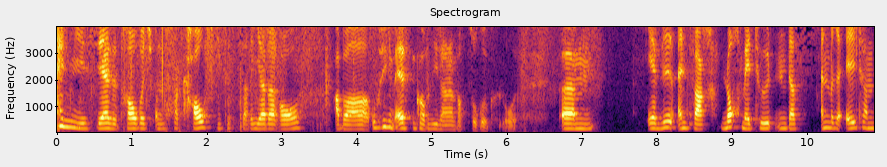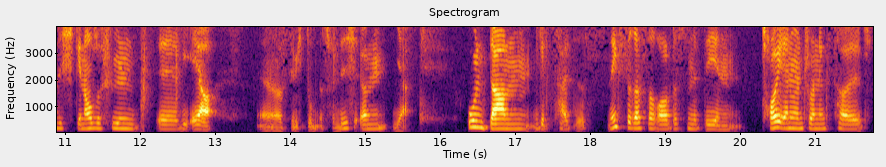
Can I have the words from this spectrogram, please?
Henry ist sehr, sehr traurig und verkauft die Pizzeria darauf. Aber William Elfen kauft sie dann einfach zurück. Lol. Ähm, er will einfach noch mehr töten, dass andere Eltern sich genauso fühlen äh, wie er. Äh, was ziemlich dumm ist, finde ich. Ähm, ja. Und dann gibt es halt das nächste Restaurant, das mit den Toy Animatronics halt.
